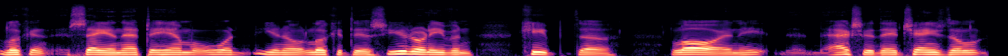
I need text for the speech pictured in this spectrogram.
looking saying that to him what you know look at this. You don't even keep the law. And he actually they changed the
